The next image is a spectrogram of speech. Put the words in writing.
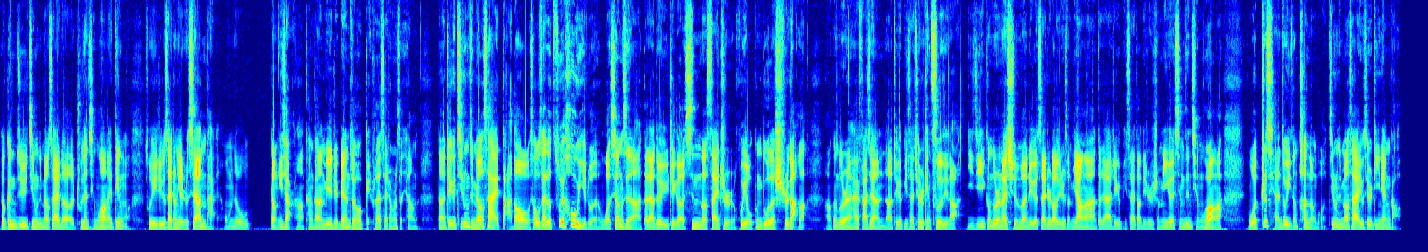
要根据季中锦标赛的出现情况来定嘛，所以这个赛程也是现安排。我们就等一下啊，看看 NBA 这边最后给出来赛程是怎样的。那这个集中锦标赛打到小组赛的最后一轮，我相信啊，大家对于这个新的赛制会有更多的实感了。啊，更多人还发现啊，这个比赛确实挺刺激的，以及更多人来询问这个赛制到底是怎么样啊？大家这个比赛到底是什么一个行进情况啊？我之前就已经判断过，金融锦标赛尤其是第一年搞，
